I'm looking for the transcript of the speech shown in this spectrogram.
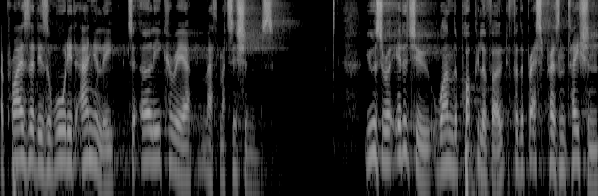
a prize that is awarded annually to early career mathematicians. Yusra Idichu won the popular vote for the best presentation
